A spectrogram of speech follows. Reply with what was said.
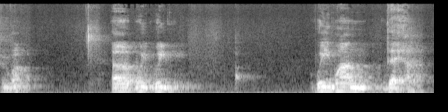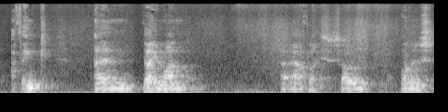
Who won? Uh, we we we won there, I think, and they won at our place. So honours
